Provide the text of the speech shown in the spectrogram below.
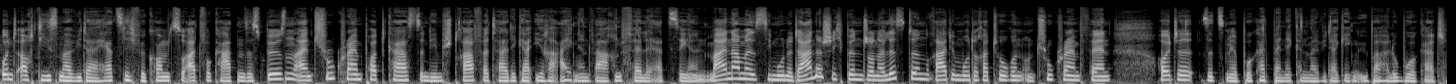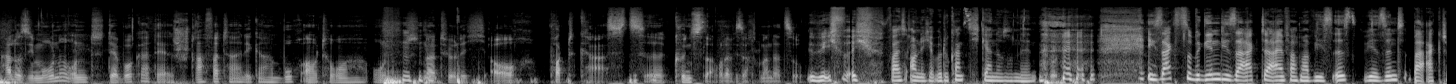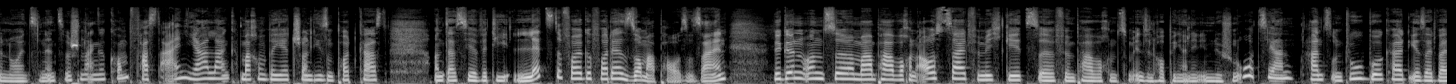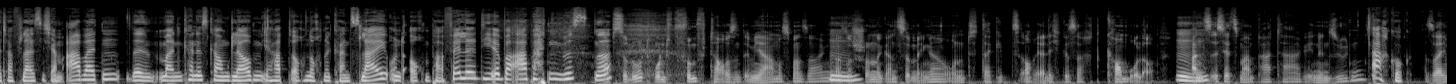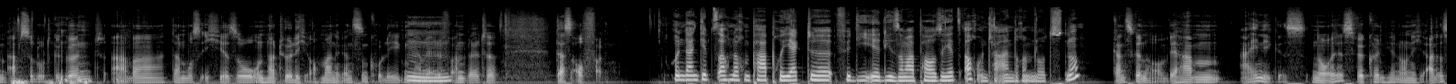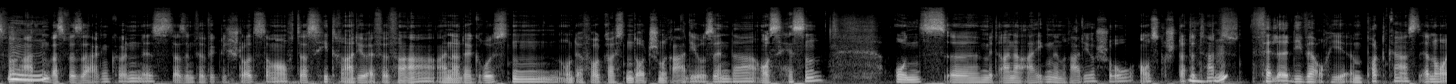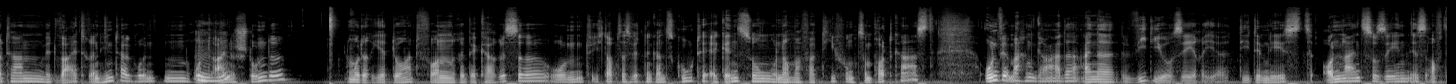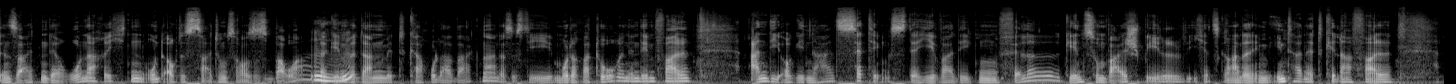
Und auch diesmal wieder herzlich willkommen zu Advokaten des Bösen, ein True Crime Podcast, in dem Strafverteidiger ihre eigenen wahren Fälle erzählen. Mein Name ist Simone Danisch, ich bin Journalistin, Radiomoderatorin und True Crime Fan. Heute sitzt mir Burkhard Benneken mal wieder gegenüber. Hallo Burkhard. Hallo Simone und der Burkhard, der ist Strafverteidiger, Buchautor und natürlich auch Podcast-Künstler oder wie sagt man dazu? Ich, ich weiß auch nicht, aber du kannst dich gerne so nennen. ich sag's zu Beginn dieser Akte einfach mal, wie es ist. Wir sind bei Akte 19 inzwischen angekommen. Fast ein Jahr lang machen wir jetzt schon diesen Podcast und das hier wird die letzte Folge vor der Sommerpause sein. Wir gönnen uns äh, mal ein paar Wochen Auszeit. Für mich geht's äh, für ein paar Wochen zum Inselhopping an den Indischen Ozean. Hans und du, Burkhard, ihr seid weiter fleißig am Arbeiten. Denn man kann es kaum glauben, ihr habt auch noch eine Kanzlei und auch ein paar Fälle, die ihr bearbeiten müsst. Ne? Absolut, rund 5000 im Jahr muss man sagen. Also schon eine ganze Menge und da gibt's auch ehrlich gesagt kaum Urlaub. Hans ist jetzt mal ein paar Tage in den Süden. Ach, guck. sei ihm absolut gegönnt, aber dann muss ich hier so und natürlich auch meine ganzen Kollegen, wir haben ja elf Anwälte, das auffangen. Und dann gibt's auch noch ein paar Projekte, für die ihr die Sommerpause jetzt auch unter anderem nutzt, ne? Ganz genau. Wir haben einiges Neues. Wir können hier noch nicht alles verraten. Was wir sagen können ist, da sind wir wirklich stolz darauf, dass Hitradio FFH, einer der größten und erfolgreichsten deutschen Radiosender aus Hessen, uns äh, mit einer eigenen Radioshow ausgestattet hat. Fälle, die wir auch hier im Podcast erläutern, mit weiteren Hintergründen, rund eine Stunde moderiert dort von Rebecca Risse und ich glaube, das wird eine ganz gute Ergänzung und nochmal Vertiefung zum Podcast. Und wir machen gerade eine Videoserie, die demnächst online zu sehen ist auf den Seiten der Ruhrnachrichten und auch des Zeitungshauses Bauer. Da gehen wir dann mit Carola Wagner, das ist die Moderatorin in dem Fall, an die Original-Settings der jeweiligen Fälle, gehen zum Beispiel, wie ich jetzt gerade im Internet-Killer-Fall,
